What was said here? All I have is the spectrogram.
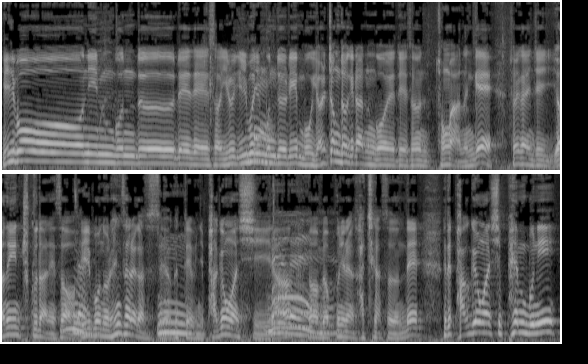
일본인 분들에 대해서 일- 일본인 네. 분들이 뭐 열정적이라는 거에 대해서는 정말 아는 게 저희가 이제 연예인 축구단에서 일본으로 행사를 갔었어요. 그때 이제 박용화 씨랑 네, 네. 어, 몇 분이랑 같이 갔었는데 그때 박용화 씨 팬분이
